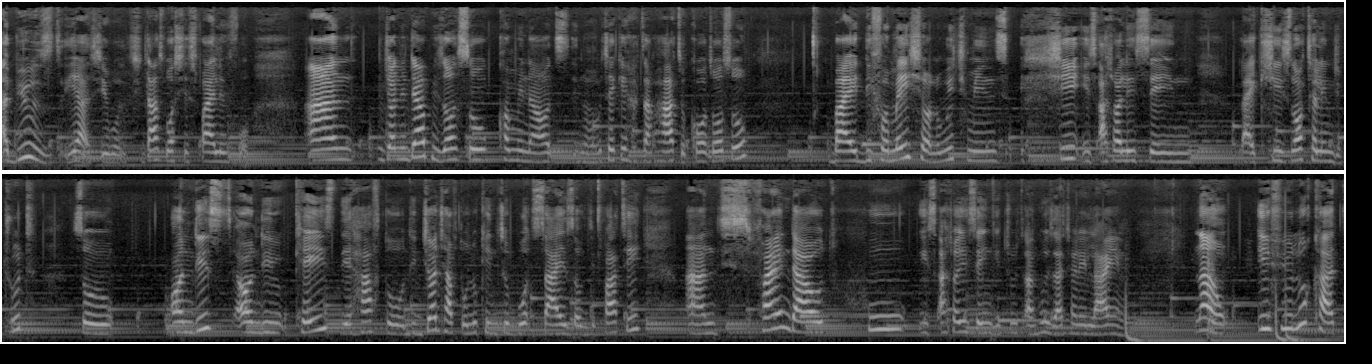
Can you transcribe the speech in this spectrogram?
abused? Yeah, she was. That's what she's filing for. And Johnny Depp is also coming out, you know, taking her to court also by defamation, which means she is actually saying like she's not telling the truth. So on this on the case they have to the judge have to look into both sides of the party and find out who is actually saying the truth and who is actually lying. Now if you look at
